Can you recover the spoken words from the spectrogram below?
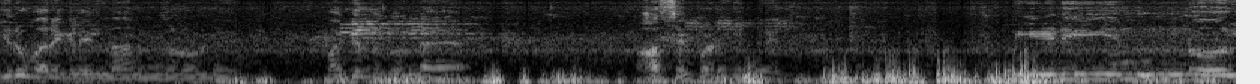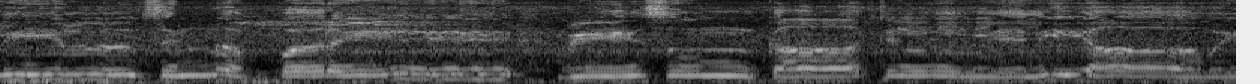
இரு வரிகளில் நான் உங்களோடு பகிர்ந்து கொள்ள ஆசைப்படுகின்றேன். இடியின் ஒலியில் சின்னப்பறை வீசும் காற்றில் எலியாவை.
